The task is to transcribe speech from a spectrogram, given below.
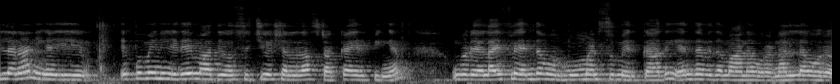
இல்லைனா நீங்கள் எப்போவுமே நீங்கள் இதே மாதிரி ஒரு சுச்சுவேஷனில் தான் ஸ்டக் ஆகிருப்பீங்க உங்களுடைய லைஃப்பில் எந்த ஒரு மூமெண்ட்ஸும் இருக்காது. எந்த விதமான ஒரு நல்ல ஒரு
